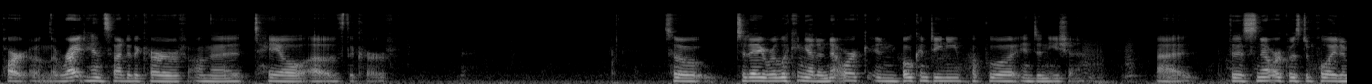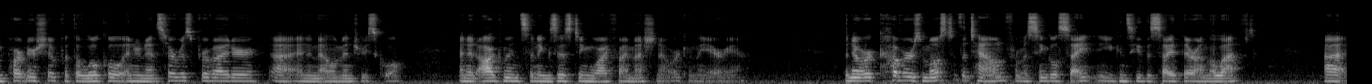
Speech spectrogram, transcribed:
part on the right-hand side of the curve, on the tail of the curve. So today we're looking at a network in Bokondini, Papua, Indonesia. Uh, this network was deployed in partnership with a local internet service provider uh, and an elementary school, and it augments an existing Wi-Fi mesh network in the area. The network covers most of the town from a single site, and you can see the site there on the left. Uh,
